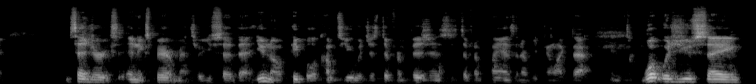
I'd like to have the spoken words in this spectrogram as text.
you said you're an experimenter. You said that you know people will come to you with just different visions, just different plans, and everything like that. Mm-hmm. What would you say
